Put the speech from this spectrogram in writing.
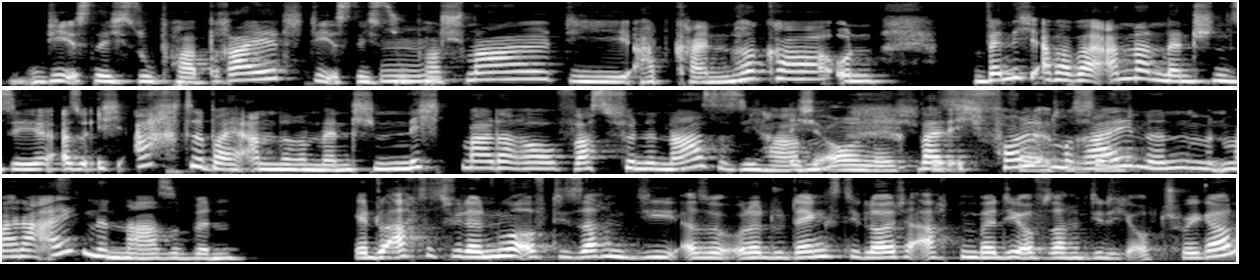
Die ist nicht super breit, die ist nicht Mhm. super schmal, die hat keinen Höcker. Und wenn ich aber bei anderen Menschen sehe, also ich achte bei anderen Menschen nicht mal darauf, was für eine Nase sie haben, ich auch nicht. weil Das ich voll im. Reinen mit meiner eigenen Nase bin. Ja, du achtest wieder nur auf die Sachen, die, also, oder du denkst, die Leute achten bei dir auf Sachen, die dich auch triggern.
